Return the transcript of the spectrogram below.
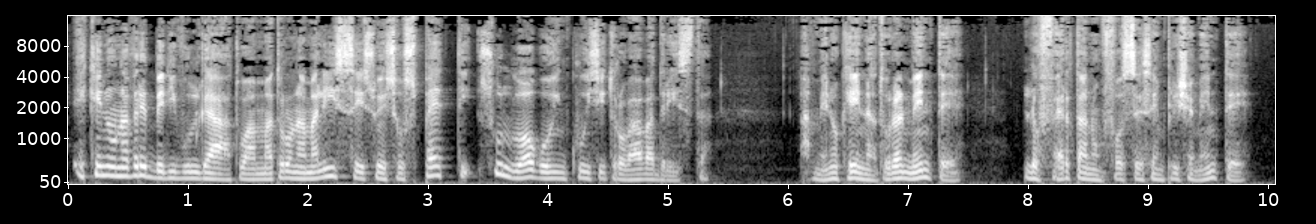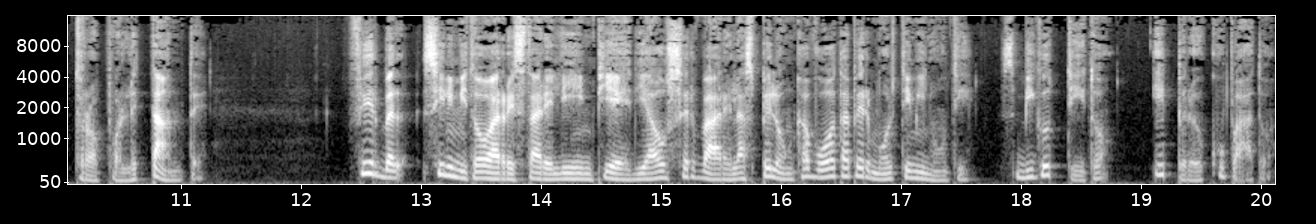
e che non avrebbe divulgato a matrona Malisse i suoi sospetti sul luogo in cui si trovava Drista a meno che naturalmente l'offerta non fosse semplicemente troppo allettante. Firbel si limitò a restare lì in piedi a osservare la spelonca vuota per molti minuti, sbigottito e preoccupato.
